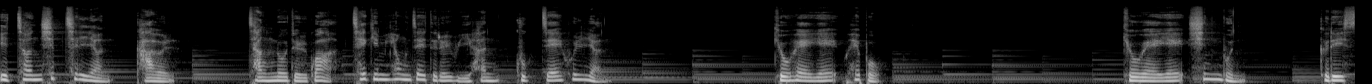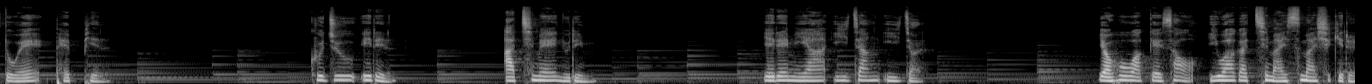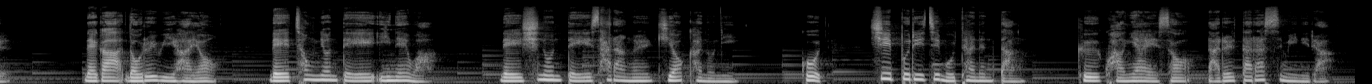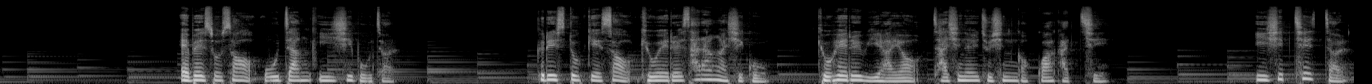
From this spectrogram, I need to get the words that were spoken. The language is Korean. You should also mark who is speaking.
Speaker 1: 2017년 가을. 장로들과 책임 형제들을 위한 국제 훈련. 교회의 회복. 교회의 신분. 그리스도의 배필. 구주 1일. 아침의 누림. 예레미야 2장 2절. 여호와께서 이와 같이 말씀하시기를 내가 너를 위하여 내 청년 때의 인애와 내 신혼 때의 사랑을 기억하노니 곧 씨 뿌리지 못하는 땅 그 광야에서 나를 따랐음이니라. 에베소서 5장 25절. 그리스도께서 교회를 사랑하시고 교회를 위하여 자신을 주신 것과 같이. 27절.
